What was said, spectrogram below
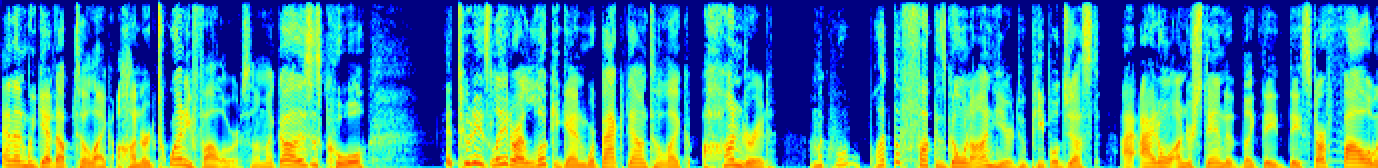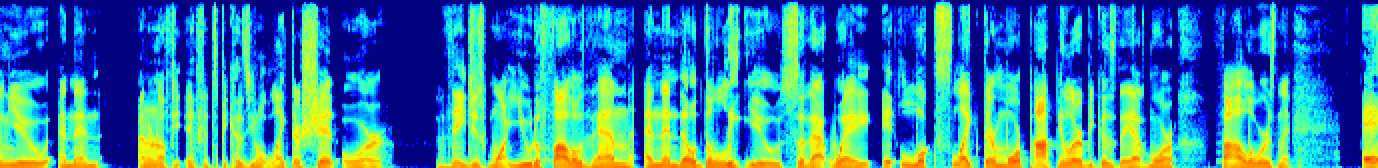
And then we get up to like 120 followers. And I'm like, oh, this is cool. And two days later, I look again. We're back down to like 100. I'm like, well, what the fuck is going on here? Do people just. I, I don't understand it. Like they, they start following you and then I don't know if if it's because you don't like their shit or they just want you to follow them and then they'll delete you so that way it looks like they're more popular because they have more followers and it, eh,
